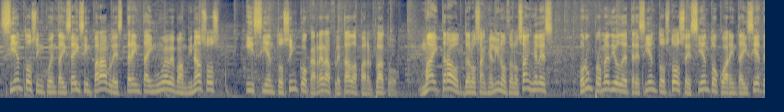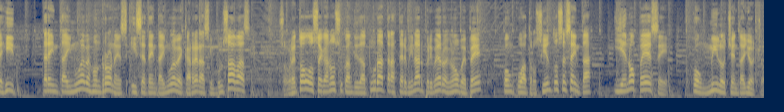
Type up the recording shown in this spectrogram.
156 imparables, 39 bambinazos y 105 carreras fletadas para el plato. Mike Trout de los Angelinos de Los Ángeles con un promedio de 312, 147 hits, 39 honrones y 79 carreras impulsadas. Sobre todo se ganó su candidatura tras terminar primero en OVP con 460 y en OPS con 1088.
